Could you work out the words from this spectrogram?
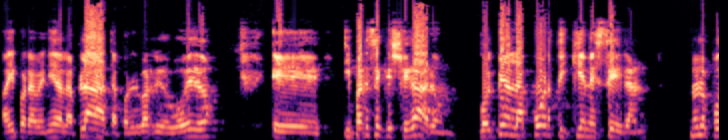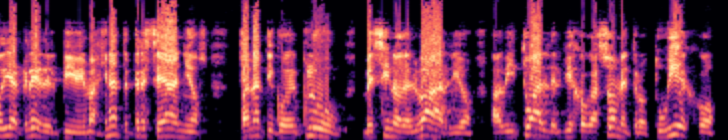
ahí por Avenida La Plata, por el barrio de Boedo, eh, y parece que llegaron, golpean la puerta y quiénes eran, no lo podía creer el pibe. Imagínate 13 años, fanático del club, vecino del barrio, habitual del viejo gasómetro, tu viejo,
